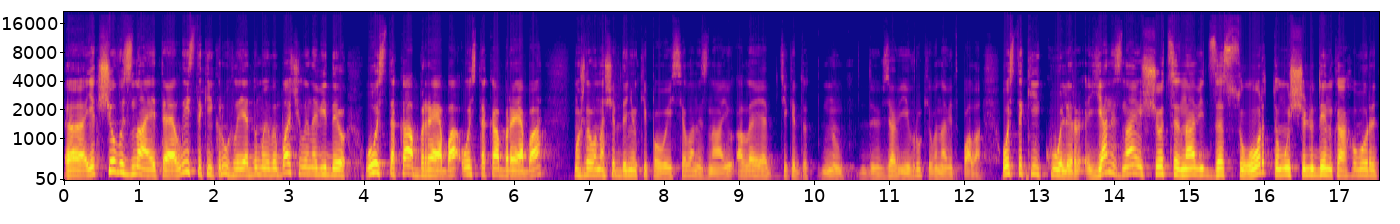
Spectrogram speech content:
Е, якщо ви знаєте, лист такий круглий, я думаю, ви бачили на відео. Ось така бреба, ось така бреба. Можливо, вона ще б денюки повисіла, не знаю. Але я тільки ну, взяв її в руки, вона відпала. Ось такий колір. Я не знаю, що це навіть за сорт, тому що людинка говорить,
